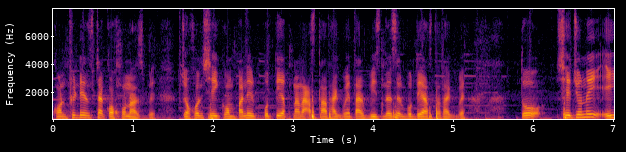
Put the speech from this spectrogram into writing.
কনফিডেন্সটা কখন আসবে? যখন সেই কোম্পানির প্রতি আপনার আস্থা থাকবে, তার বিজনেসের প্রতি আস্থা থাকবে। তো সেই জন্যই এই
